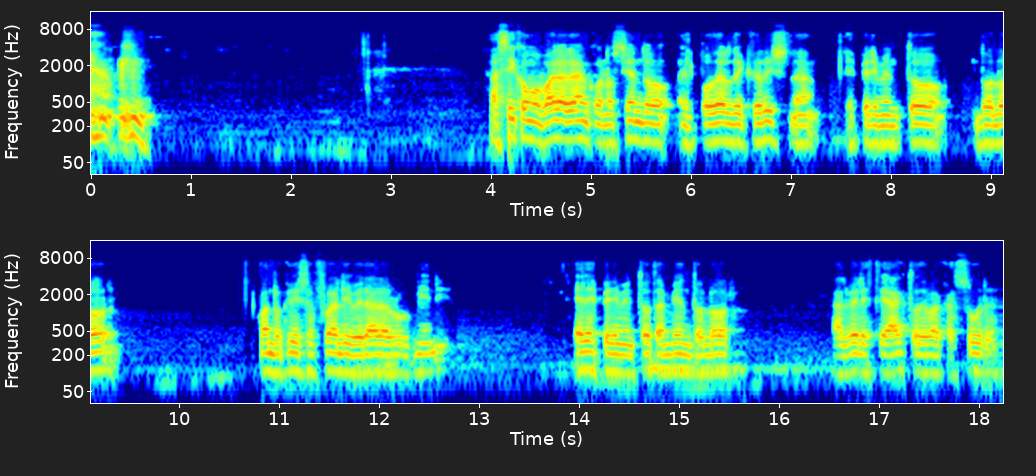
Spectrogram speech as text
Así como Balaram, conociendo el poder de Krishna, experimentó dolor cuando Cristo fue a liberar a Rukmini. Él experimentó también dolor al ver este acto de Bakasura,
